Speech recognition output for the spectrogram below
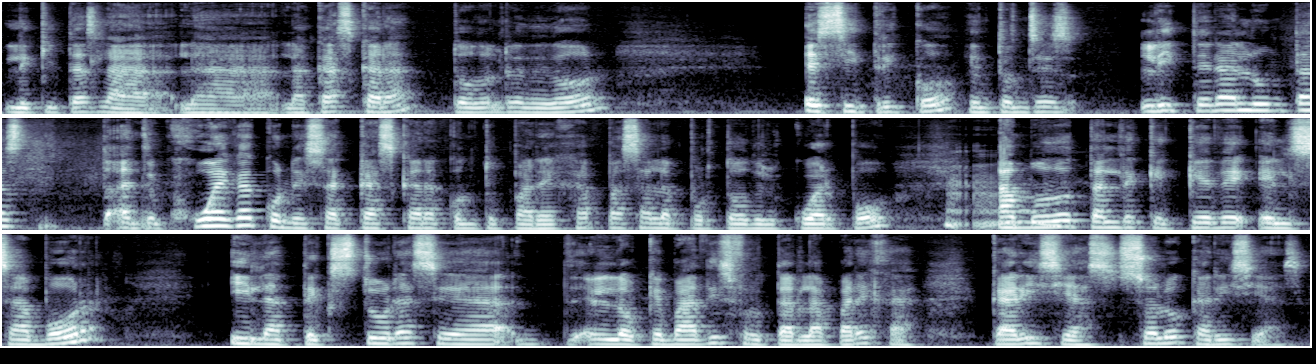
le quitas la, la, la cáscara, todo alrededor. Es cítrico, entonces literal untas, juega con esa cáscara con tu pareja, pásala por todo el cuerpo, a modo tal de que quede el sabor y la textura sea lo que va a disfrutar la pareja. Caricias, solo caricias.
